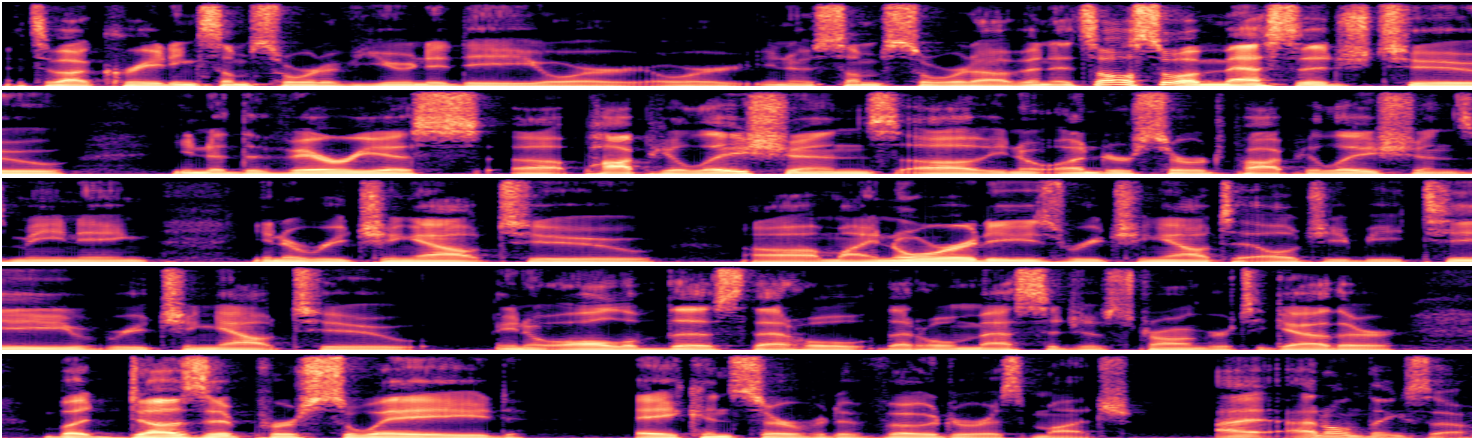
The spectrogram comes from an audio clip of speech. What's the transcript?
It's about creating some sort of unity or or you know some sort of, and it's also a message to you know the various uh, populations of you know underserved populations, meaning you know reaching out to uh, minorities, reaching out to LGBT, reaching out to you know all of this that whole that whole message of stronger together. But does it persuade a conservative voter as much? I, I don't think so.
